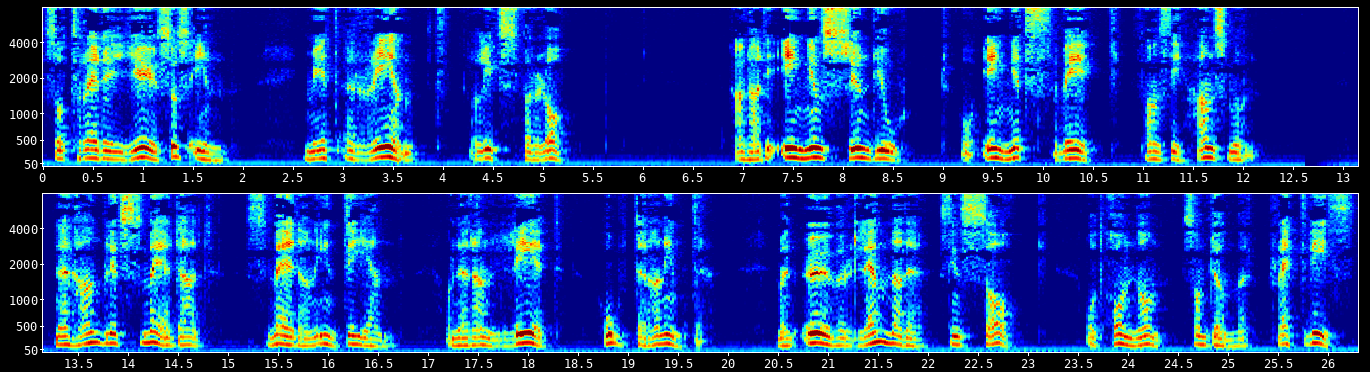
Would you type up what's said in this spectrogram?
så trädde Jesus in med ett rent livsförlopp. Han hade ingen synd gjort och inget svek fanns i hans mun. När han blev smädad smädade han inte igen och när han led hotade han inte men överlämnade sin sak åt honom som dömer rättvist.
